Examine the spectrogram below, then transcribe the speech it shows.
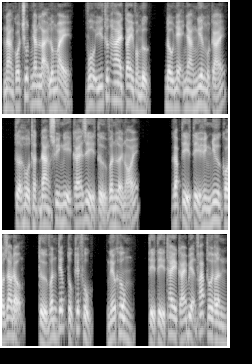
nàng có chút nhăn lại lông mày, vô ý thức hai tay vào ngực, đầu nhẹ nhàng nghiêng một cái, tựa hồ thật đang suy nghĩ cái gì tử vân lời nói. Gặp tỷ tỷ hình như có dao động, tử vân tiếp tục thuyết phục, nếu không, tỷ tỷ thay cái biện pháp thôi ân,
